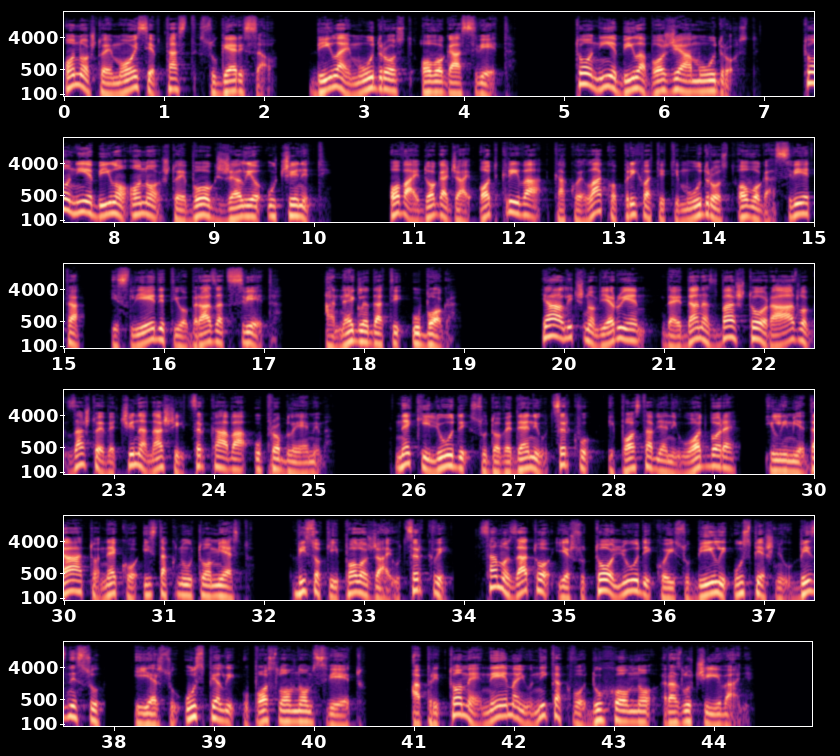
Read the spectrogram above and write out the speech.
Ono što je Mojsijev tast sugerisao, bila je mudrost ovoga svijeta. To nije bila Božja mudrost. To nije bilo ono što je Bog želio učiniti. Ovaj događaj otkriva kako je lako prihvatiti mudrost ovoga svijeta i slijediti obrazac svijeta, a ne gledati u Boga. Ja lično vjerujem da je danas baš to razlog zašto je većina naših crkava u problemima. Neki ljudi su dovedeni u crkvu i postavljeni u odbore ili im je dato neko istaknuto mjesto. Visoki položaj u crkvi samo zato jer su to ljudi koji su bili uspješni u biznisu i jer su uspjeli u poslovnom svijetu, a pri tome nemaju nikakvo duhovno razlučivanje.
